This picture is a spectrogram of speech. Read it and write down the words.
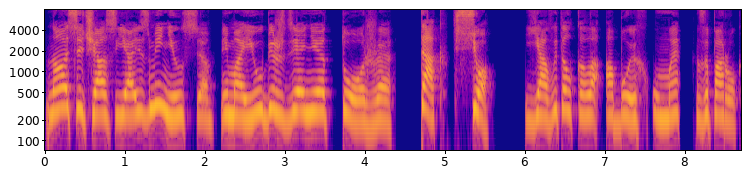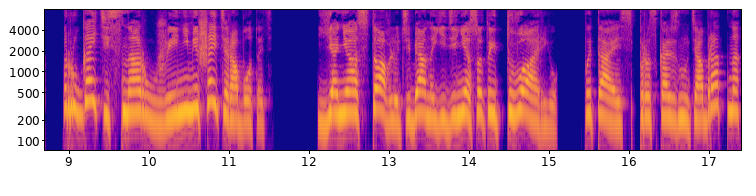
«Но сейчас я изменился, и мои убеждения тоже». «Так, все!» Я вытолкала обоих уме за порог. «Ругайтесь снаружи и не мешайте работать!» «Я не оставлю тебя наедине с этой тварью!» Пытаясь проскользнуть обратно,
